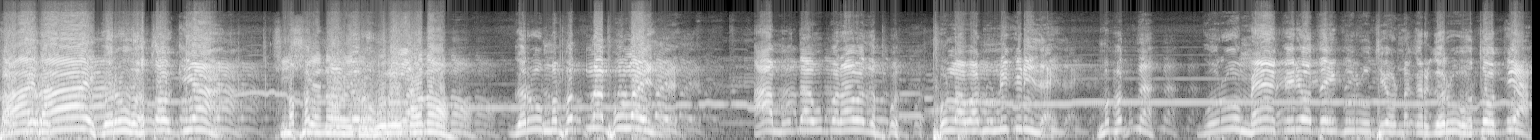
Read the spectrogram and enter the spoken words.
ભાઈ, ગુરુ- ભાઈ. ગુરુ હતો ક્યાં? શિષ્ય નો ગુરુ કોનો? ગુરુ મફતના ફૂલાય છે. આ મુદ્દા ઉપર આવે તો ફૂલાવાનું નીકળી જાય. મફતના. ગુરુ મેં કર્યો તે ગુરુ થયો નગર ગુરુ હતો ક્યાં?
